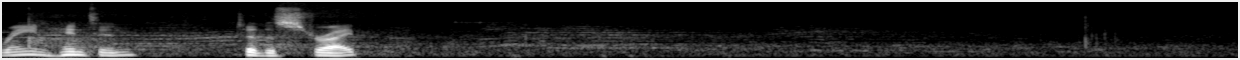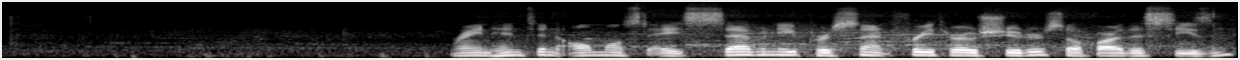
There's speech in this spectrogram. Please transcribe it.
Rain Hinton to the stripe. Rain Hinton, almost a 70% free throw shooter so far this season.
